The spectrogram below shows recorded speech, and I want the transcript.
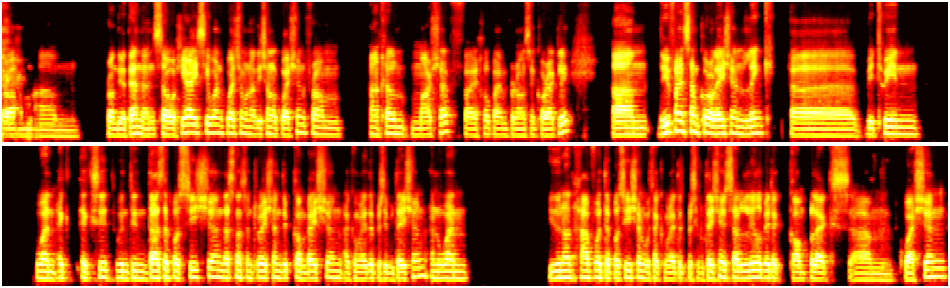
from um, from the attendants. So here I see one question, one additional question from Angel Marshev. I hope I'm pronouncing correctly. Um, do you find some correlation link uh, between when ex- exit within does the position, does concentration, deep convection, accumulated precipitation, and when you do not have what the position with accumulated precipitation. It's a little bit a complex um, question.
